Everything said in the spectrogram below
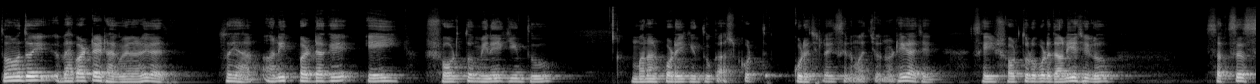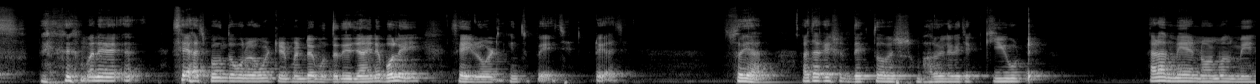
তোমার মধ্যে ওই ব্যাপারটাই থাকবে না, ঠিক আছে? সো হ্যাঁ অনিত পাড্ডাকে এই শর্ত মেনেই কিন্তু মানার পরেই কিন্তু কাস্ট করতে, করেছিল এই সিনেমার জন্য, ঠিক আছে? সেই শর্তর উপরে দাঁড়িয়েছিল। সাকসেস মানে সে আজ পর্যন্ত কোনো রকম ট্রিটমেন্টের মধ্যে দিয়ে যায়নি বলেই সেই রোলটা কিন্তু পেয়েছে, ঠিক আছে? সো ইয়া আর তাকে দেখতেও বেশ ভালোই লেগেছে কিউট একটা মেয়ে নর্মাল মেয়ে,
